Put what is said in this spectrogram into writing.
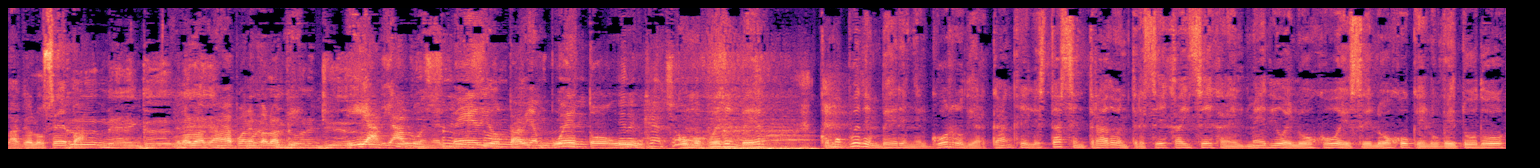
Para que lo sepa. Pero lo de ponérmelo aquí. Y a diablo en el medio, está bien puesto. uh. Como pueden ver, como pueden ver en el gorro de Arcángel está centrado entre ceja y ceja. El medio, el ojo, es el ojo que lo ve todo.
